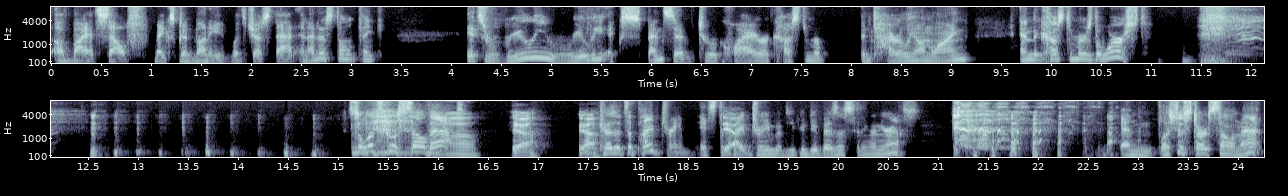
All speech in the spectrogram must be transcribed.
of by itself makes good money with just that. And I just don't think it's really, really expensive to acquire a customer entirely online. And the customer is the worst. so let's go sell that Yeah. Yeah. because it's a pipe dream. It's the Yeah. pipe dream of you can do business sitting on your ass. and let's just start selling that.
